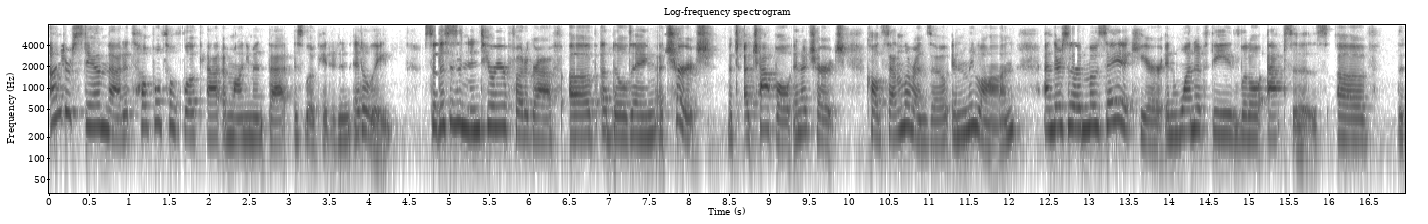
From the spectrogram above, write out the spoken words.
understand that, it's helpful to look at a monument that is located in Italy. So this is an interior photograph of a building, a church, a, chapel in a church called San Lorenzo in Milan. And there's a mosaic here in one of the little apses of the,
